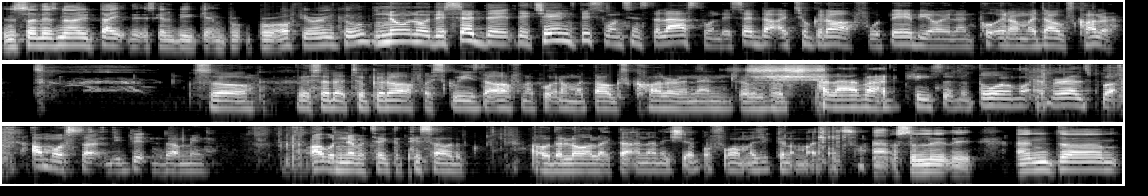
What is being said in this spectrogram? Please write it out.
And so there's no date that it's going to be getting brought off your ankle. No, no, they said they, they changed this one since the last one. They said that I took it off with baby oil and put it on my dog's collar. So they said I took it off, I squeezed it off and I put it on my dog's collar and then there was a palaver, I had the police at the door and whatever else, but I most certainly didn't. I mean, I would never take the piss out of the, out of the law like that in any shape or form, as you can imagine. So Absolutely. And um,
